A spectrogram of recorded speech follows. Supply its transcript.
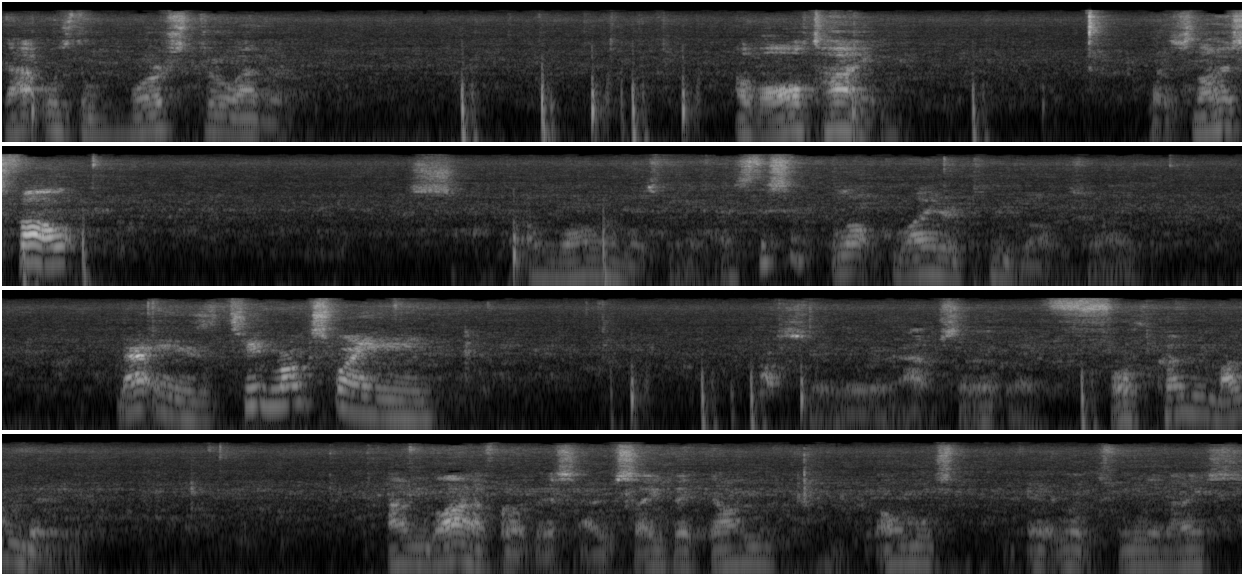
That was the worst throw ever. Of all time. But it's not his fault. So a wall in his way. Is this a block wide or two blocks wide? That is two log swine. So we're absolutely fucking Monday. I'm glad I've got this outside bit done. Almost, it looks really nice.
